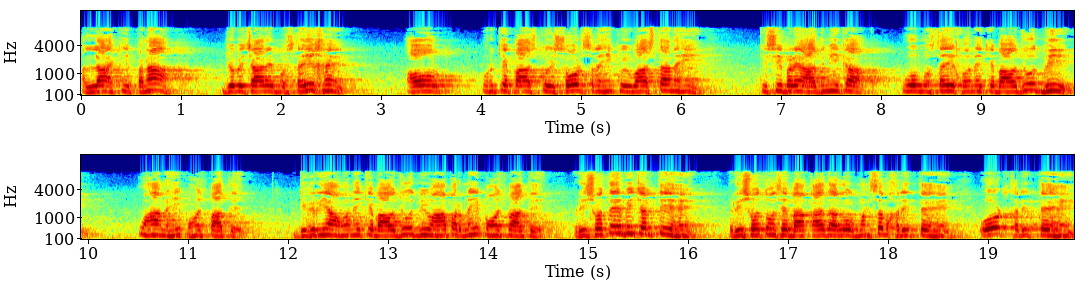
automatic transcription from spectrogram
اللہ کی پناہ جو بیچارے مستحق ہیں اور ان کے پاس کوئی سورس نہیں، کوئی واسطہ نہیں، کسی بڑے آدمی کا وہ مستحق ہونے کے باوجود بھی وہاں نہیں پہنچ پاتے۔ ڈگریاں ہونے کے باوجود بھی وہاں پر نہیں پہنچ پاتے۔ رشوتیں بھی چلتی ہیں۔ رشوتوں سے باقاعدہ لوگ منصب خریدتے ہیں ووٹ خریدتے ہیں،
